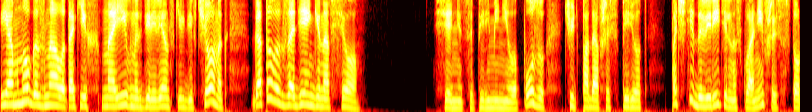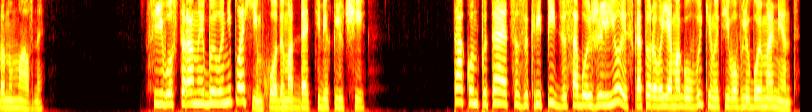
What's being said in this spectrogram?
Я много знала таких наивных деревенских девчонок, готовых за деньги на все, Сенница переменила позу, чуть подавшись вперед, почти доверительно склонившись в сторону Мавны. «С его стороны было неплохим ходом отдать тебе ключи. Так он пытается закрепить за собой жилье, из которого я могу выкинуть его в любой момент.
